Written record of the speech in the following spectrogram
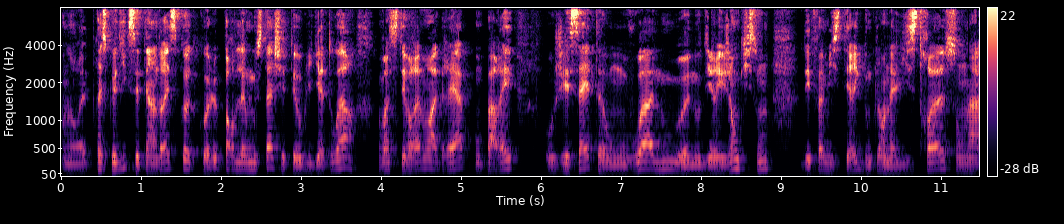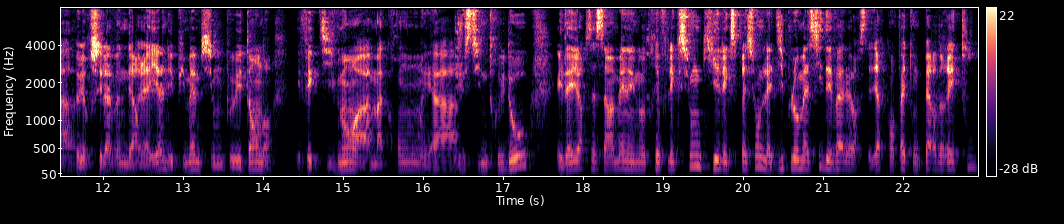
on aurait presque dit que c'était un dress code, quoi. Le port de la moustache était obligatoire. Enfin, c'était vraiment agréable comparé au G7, on voit, nous, euh, nos dirigeants qui sont des femmes hystériques. Donc là, on a Liz Truss, on a Ursula von der Leyen, et puis même si on peut étendre effectivement à Macron et à Justine Trudeau. Et d'ailleurs, ça, ça amène à une autre réflexion qui est l'expression de la diplomatie des valeurs. C'est-à-dire qu'en fait, on perdrait tout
